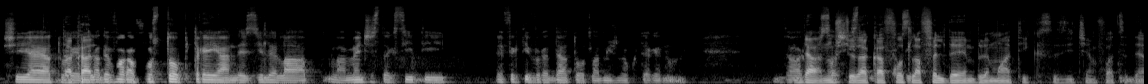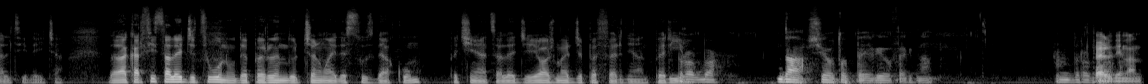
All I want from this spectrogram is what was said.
Și aia Ture, Dacă al- într-adevăr, a fost top 3 ani de zile la, la Manchester City, efectiv rădea tot la mijlocul terenului. Dar Da, s-a nu și știu dacă a fost stabilit. la fel de emblematic, să zicem, față de alții de aici. Dar dacă ar fi să alegeți unul de pe rândul cel mai de sus de acum, pe cine ați alege? Eu aș merge pe Ferdinand, pe Rio. Drogba. Da, și eu tot pe Rio Ferdinand. Drogba. Ferdinand.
